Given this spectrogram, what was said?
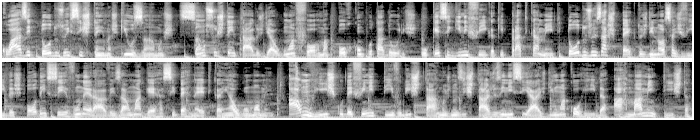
Quase todos os sistemas que usamos são sustentados de alguma forma por computadores, o que significa que praticamente todos os aspectos de nossas vidas podem ser vulneráveis a uma guerra cibernética em algum momento. Há um risco definitivo de estarmos nos estágios iniciais iniciais de uma corrida armamentista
